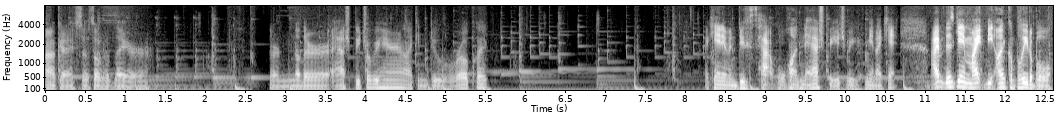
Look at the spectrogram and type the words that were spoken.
Okay, so it's over there. Is there another ash beach over here I can do real quick? I can't even do that one Ash Beach. I mean, I can't. I this game might be uncompletable.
